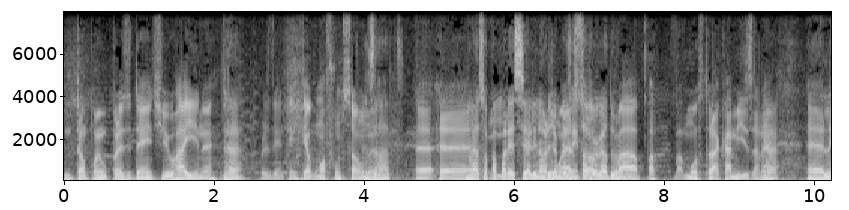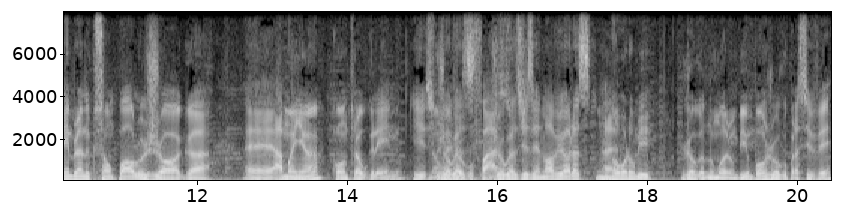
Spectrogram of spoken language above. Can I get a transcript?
então põe o presidente e o Raí, né? É. O presidente tem que ter alguma função, né? Exato. É, Não é só pra e- aparecer ali na hora de é apresentar só jogador, Pra, né? pra- pra mostrar a camisa, né? É, lembrando que o São Paulo joga é, amanhã contra o Grêmio. Isso, Não jogo, é às, jogo fácil. jogo às 19 horas É. no Morumbi. Jogo no Morumbi, um bom jogo pra se ver,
